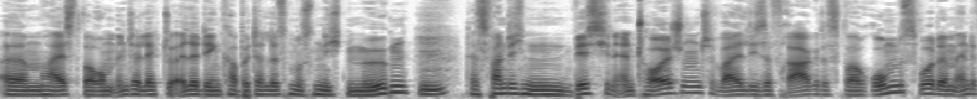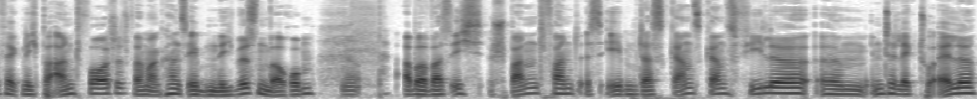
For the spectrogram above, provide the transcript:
ähm, heißt, warum Intellektuelle den Kapitalismus nicht mögen. Mhm. Das fand ich ein bisschen enttäuschend, weil diese Frage des Warums wurde im Endeffekt nicht beantwortet, weil man kann es eben nicht wissen, warum. Ja. Aber was ich spannend fand, ist eben, dass ganz, ganz viele ähm, Intellektuelle,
